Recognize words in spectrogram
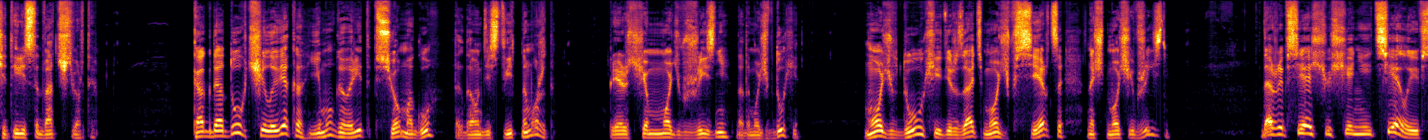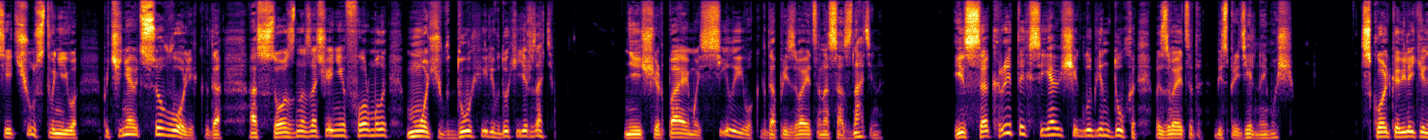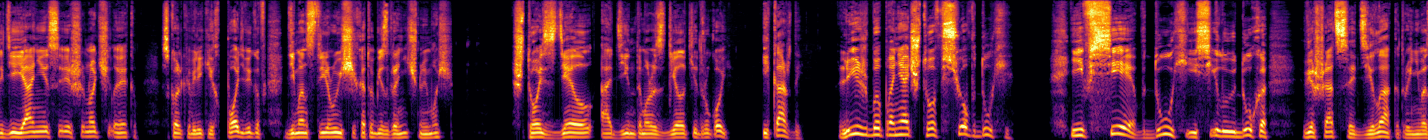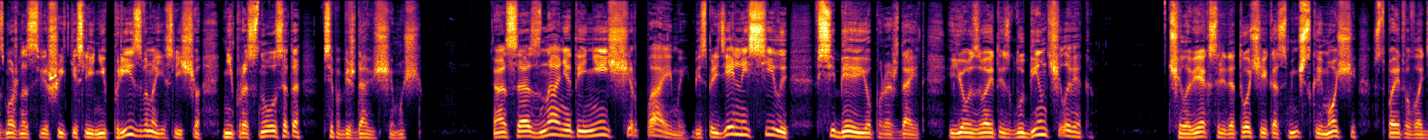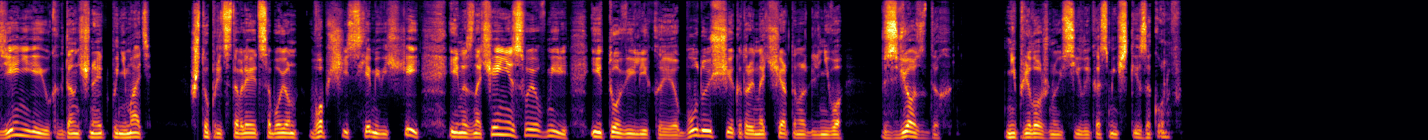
424. Когда дух человека ему говорит «все могу», тогда он действительно может. Прежде чем мочь в жизни, надо мочь в духе. Мочь в духе, дерзать мочь в сердце, значит мочь и в жизни. Даже все ощущения тела и все чувствования его подчиняются воле, когда осознано значение формулы «мочь в духе» или «в духе дерзать». Неисчерпаемость силы его, когда призывается она сознательно. Из сокрытых сияющих глубин духа вызывается эта беспредельная мощь. Сколько великих деяний совершено человеком, сколько великих подвигов, демонстрирующих эту безграничную мощь. Что сделал один, то может сделать и другой, и каждый. Лишь бы понять, что все в духе, и все в духе и силою духа вершатся дела, которые невозможно свершить, если не призвано, если еще не проснулась эта всепобеждающая мощь. Осознание этой неисчерпаемой, беспредельной силы в себе ее порождает, ее вызывает из глубин человека. Человек, средоточие космической мощи, вступает во владение ею, когда начинает понимать, что представляет собой он в общей схеме вещей и назначение свое в мире, и то великое будущее, которое начертано для него в звездах, непреложную силой космических законов.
